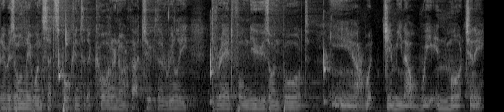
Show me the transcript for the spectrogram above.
But it was only once I'd spoken to the coroner that I took the really dreadful news on board. Here, what do you mean a waiting mortuary?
